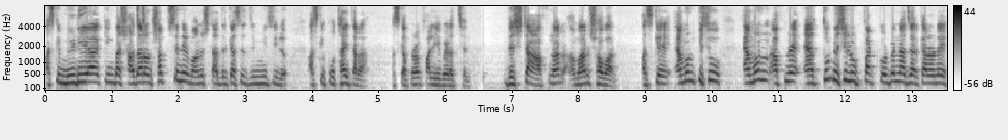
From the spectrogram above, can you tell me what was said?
আজকে মিডিয়া কিংবা সাধারণ সব শ্রেণির মানুষ তাদের কাছে জিম্মি ছিল। আজকে কোথায় তারা? আজকে আপনারা পালিয়ে বেড়াচ্ছেন। দেশটা আপনার, আমার, সবার। আজকে এমন কিছু, এমন আপনি এত বেশি লুটপাট করবেন না, যার কারণে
